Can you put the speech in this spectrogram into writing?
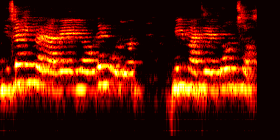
विजयी करावे एवढे बोलून मी माझे दोन शब्द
